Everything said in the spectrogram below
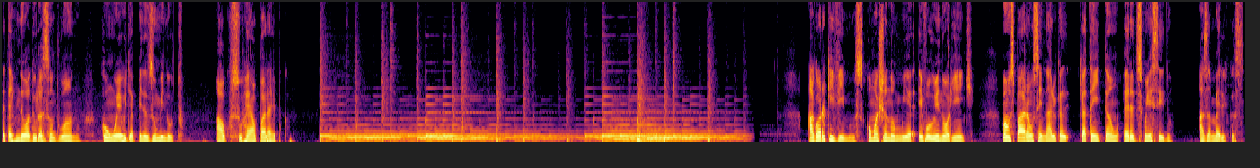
determinou a duração do ano com um erro de apenas um minuto, algo surreal para a época. Agora que vimos como a astronomia evolui no Oriente, vamos para um cenário que, que até então era desconhecido: as Américas.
